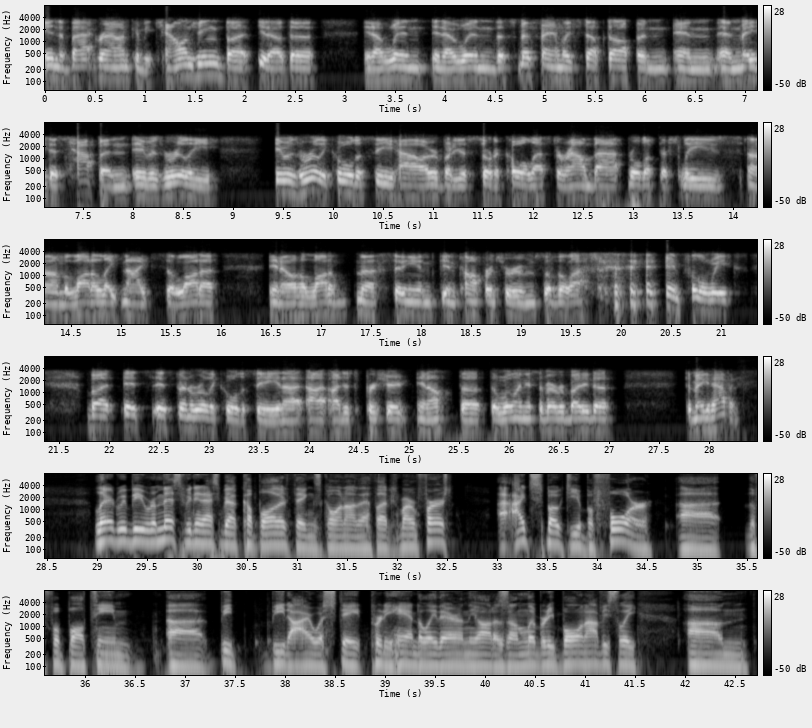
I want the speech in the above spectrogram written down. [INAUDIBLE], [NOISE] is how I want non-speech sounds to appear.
in the background can be challenging, but, you know, the you know when you know when the Smith family stepped up and and and made this happen, it was really it was really cool to see how everybody just sort of coalesced around that, rolled up their sleeves. Um, a lot of late nights, a lot of you know a lot of uh, sitting in, in conference rooms over the last [LAUGHS] handful of weeks. But it's it's been really cool to see, and I, I, I just appreciate you know the the willingness of everybody to to make it happen. Laird, we'd be remiss if we didn't ask about a couple other things going on in the athletic department. First, I, I spoke to you before uh, the football team uh, beat beat Iowa State pretty handily there in the AutoZone Liberty Bowl, and obviously. Um,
